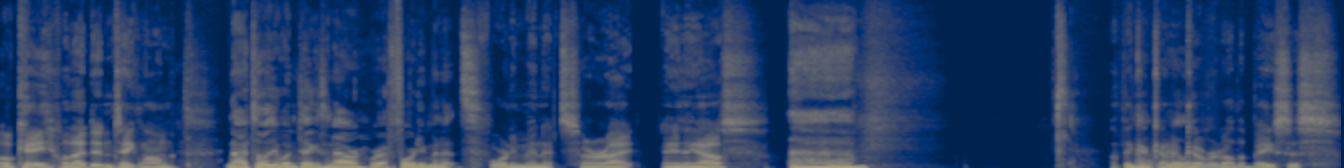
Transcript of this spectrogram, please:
Okay. Well, that didn't take long. No, I told you it wouldn't take us an hour. We're at 40 minutes. 40 minutes. All right. Anything else? Um, I think I kind of really. covered all the bases.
